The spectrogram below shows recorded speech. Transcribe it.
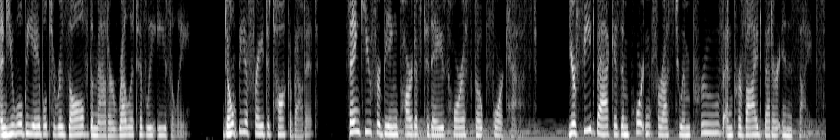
and you will be able to resolve the matter relatively easily. Don't be afraid to talk about it. Thank you for being part of today's horoscope forecast. Your feedback is important for us to improve and provide better insights.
